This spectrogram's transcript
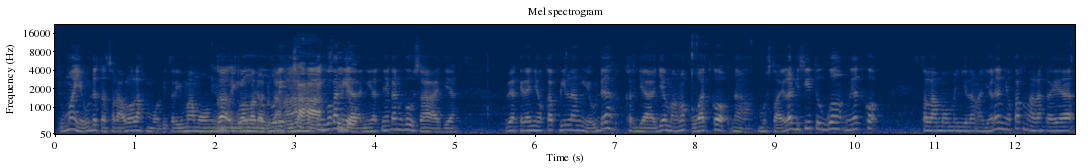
cuma ya udah terserah Allah lah mau diterima mau enggak gue nggak peduli usaha. Penting gue kan Setuju. ya niatnya kan gue usaha aja tapi akhirnya nyokap bilang ya udah kerja aja mama kuat kok nah mustahilah di situ gue ngeliat kok setelah mau menjelang ajalan nyokap malah kayak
